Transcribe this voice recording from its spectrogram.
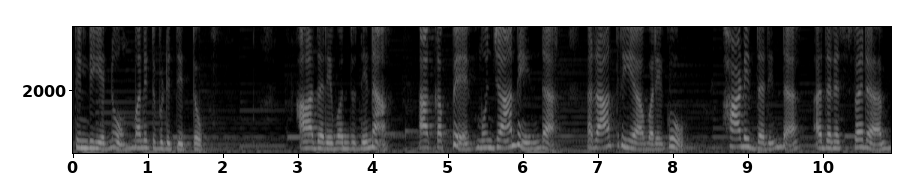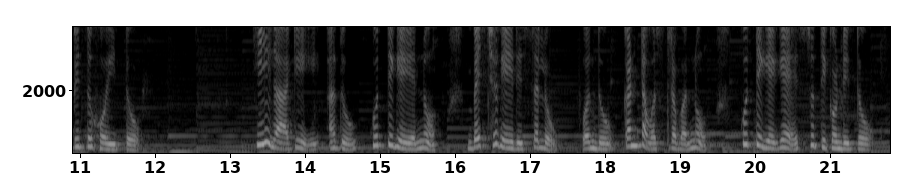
ತಿಂಡಿಯನ್ನು ಮರೆತು ಬಿಡುತ್ತಿತ್ತು. ಆದರೆ ಒಂದು ದಿನ ಆ ಕಪ್ಪೆ ಮುಂಜಾನೆಯಿಂದ ರಾತ್ರಿಯವರೆಗೂ ಹಾಡಿದ್ದರಿಂದ ಅದರ ಸ್ವರ ಬಿದ್ದು ಹೋಯಿತು. ಹೀಗಾಗಿ ಅದು ಕುತ್ತಿಗೆಯನ್ನು ಬೆಚ್ಚಗೇರಿಸಲು ಒಂದು ಕಂಠವಸ್ತ್ರವನ್ನು ಕುತ್ತಿಗೆಗೆ ಸುತ್ತಿಕೊಂಡಿತು.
